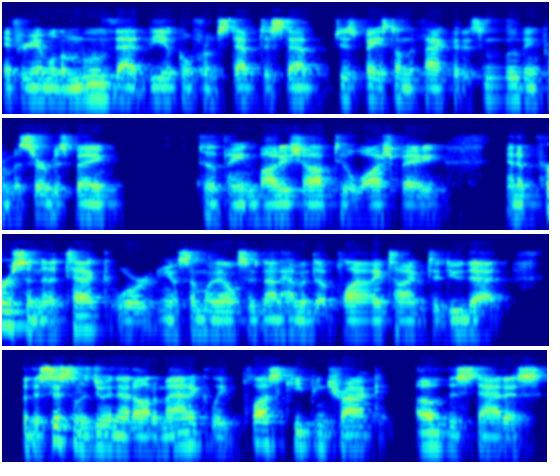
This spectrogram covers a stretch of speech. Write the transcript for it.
if you're able to move that vehicle from step to step, just based on the fact that it's moving from a service bay to a paint and body shop to a wash bay, and a person, a tech, or you know someone else is not having to apply time to do that, but the system is doing that automatically, plus keeping track of the status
